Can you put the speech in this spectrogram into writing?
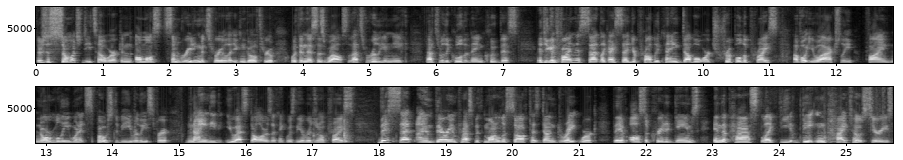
There's just so much detail work and almost some reading material that you can go through within this as well. So that's really unique. That's really cool that they include this. If you can find this set, like I said, you're probably paying double or triple the price of what you will actually find normally when it's supposed to be released for 90 US dollars, I think was the original price. This set I am very impressed with. Monolith Soft has done great work. They have also created games in the past like the Baten Kaito series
